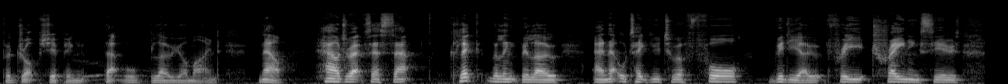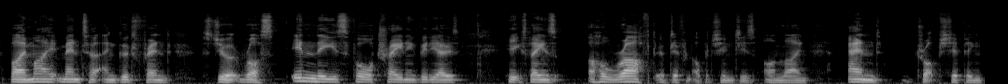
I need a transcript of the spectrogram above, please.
for drop shipping, that will blow your mind. Now, how to access that? Click the link below, and that will take you to a four video free training series by my mentor and good friend Stuart Ross. In these four training videos, he explains a whole raft of different opportunities online and drop shipping.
